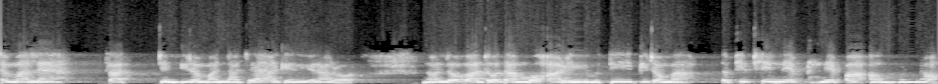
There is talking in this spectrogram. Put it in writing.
ဓမ္မလမ်းစတင်ပြီးတော့မှနာကြရခဲ့ရတော့နော်လောဘဒေါသမောဟတွေကိုတည်ပြီးတော့မှတဖြစ်ဖြစ်နေနေပါအောင်ပေါ့နော်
